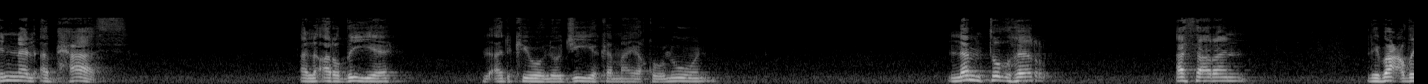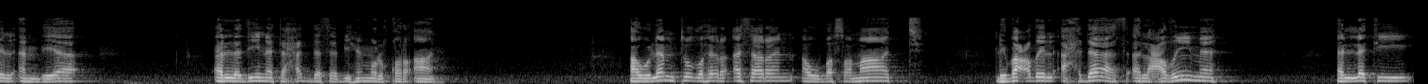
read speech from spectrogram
إن الأبحاث الأرضية الأركيولوجية كما يقولون لم تظهر اثرا لبعض الأنبياء الذين تحدث بهم القرآن أو لم تظهر اثرا أو بصمات لبعض الأحداث العظيمة التي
